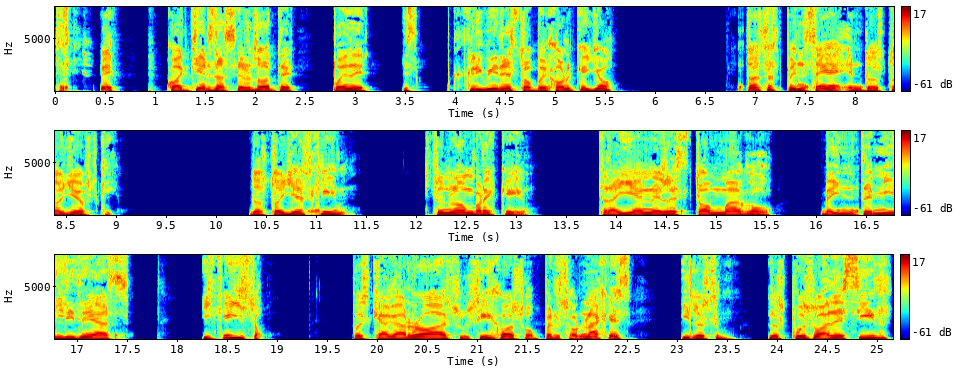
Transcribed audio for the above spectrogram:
Cualquier sacerdote puede escribir esto mejor que yo. Entonces pensé en Dostoyevsky. Dostoyevsky es un hombre que traía en el estómago 20 mil ideas. ¿Y qué hizo? Pues que agarró a sus hijos o personajes y los, los puso a decir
